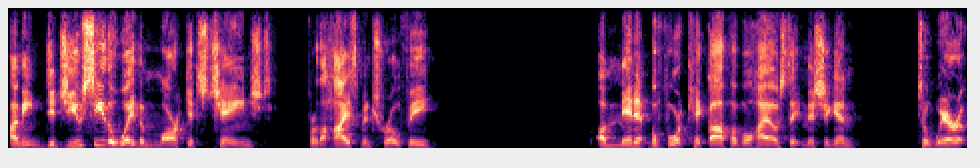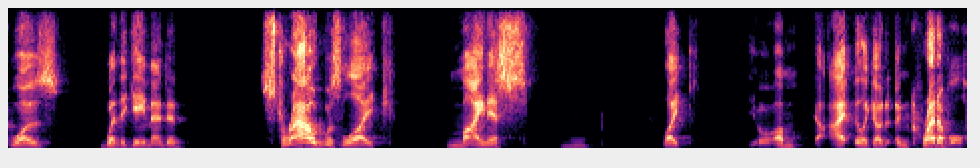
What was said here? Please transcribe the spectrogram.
I mean, did you see the way the markets changed for the Heisman Trophy a minute before kickoff of Ohio State Michigan to where it was when the game ended? Stroud was like minus, like, um, I like an incredible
